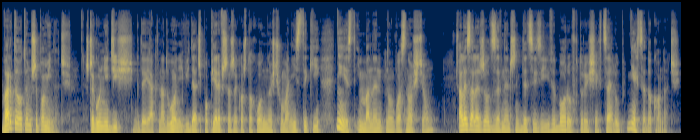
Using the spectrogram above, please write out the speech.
Warto o tym przypominać. Szczególnie dziś, gdy jak na dłoni widać po pierwsze, że kosztochłonność humanistyki nie jest immanentną własnością, ale zależy od zewnętrznych decyzji i wyborów, których się chce lub nie chce dokonać.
